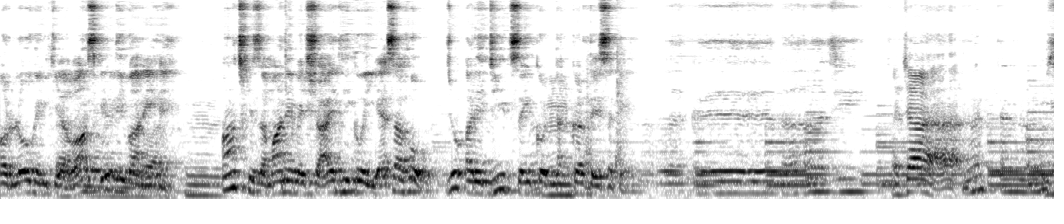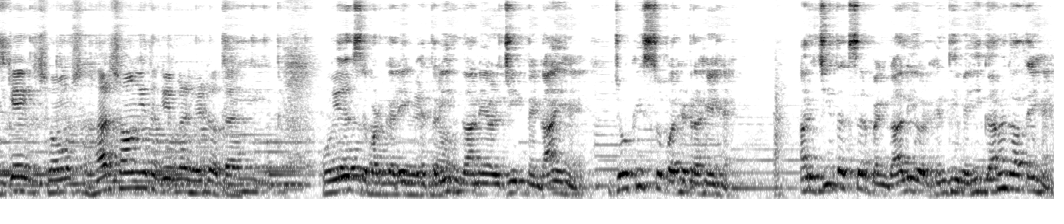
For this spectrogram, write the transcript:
और लोग इनकी आवाज़ के दीवाने हैं। आज के जमाने में शायद ही कोई ऐसा हो जो अरिजीत सिंह को टक्कर दे सके। अच्छा इसके हर सॉन्ग ही तकरीबन हिट होता है। वो एक से बढ़कर एक बेहतरीन गाने अरिजीत ने गाए हैं जो कि सुपरहिट रहे हैं। अरिजीत अक्सर बंगाली और हिंदी में ही गाना गाते हैं।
